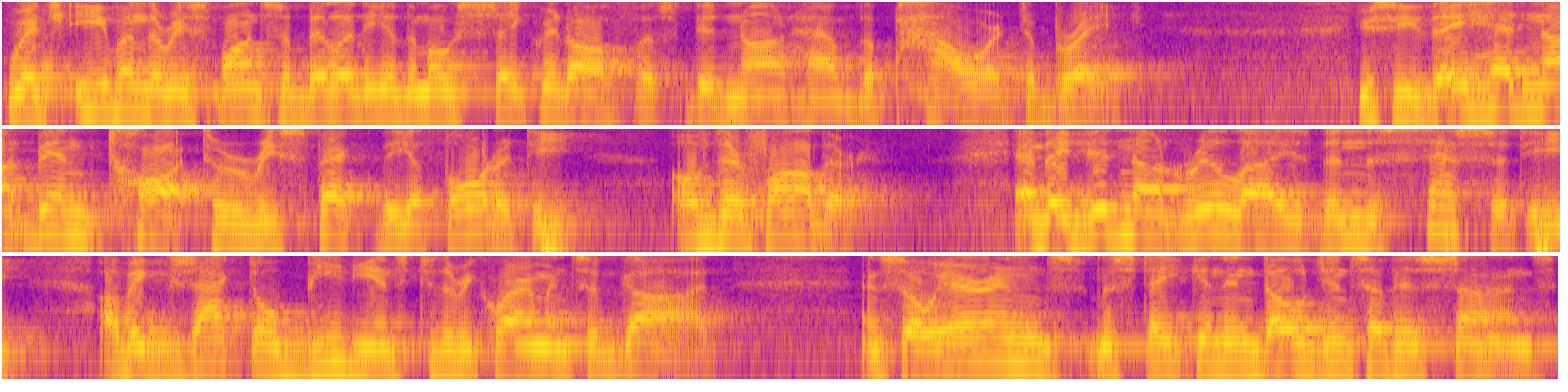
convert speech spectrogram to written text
which even the responsibility of the most sacred office did not have the power to break. You see, they had not been taught to respect the authority of their father, and they did not realize the necessity of exact obedience to the requirements of God. And so Aaron's mistaken indulgence of his sons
